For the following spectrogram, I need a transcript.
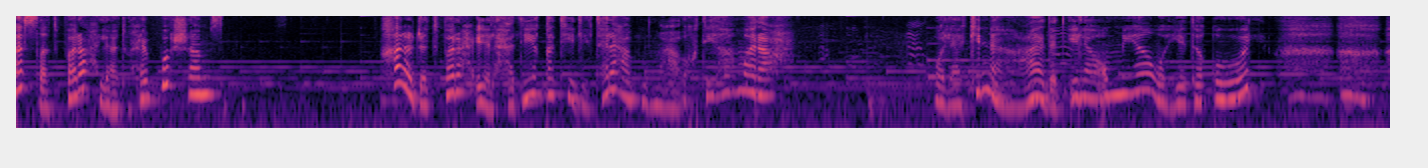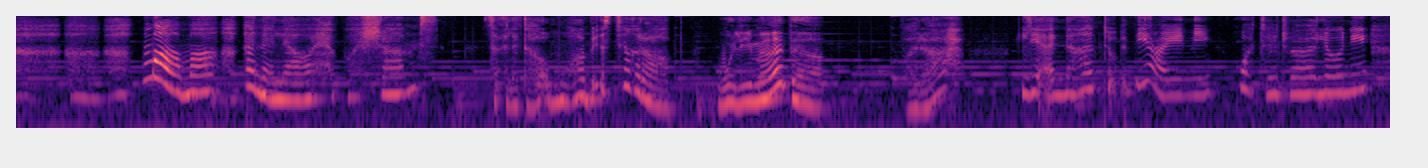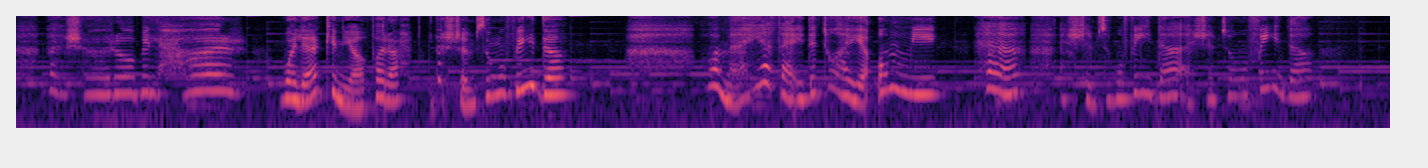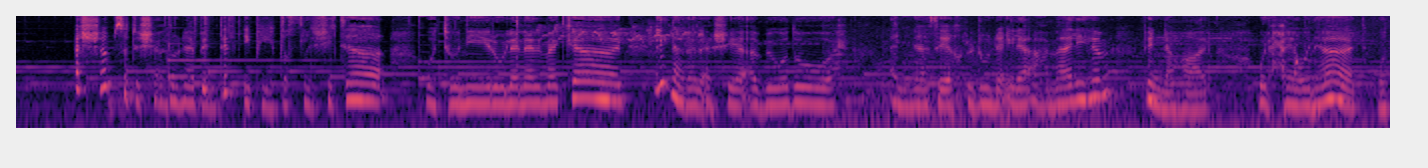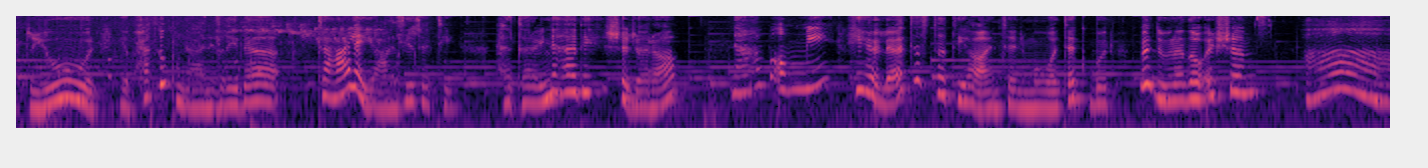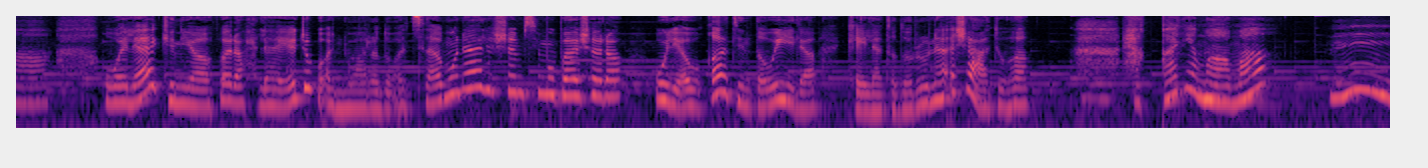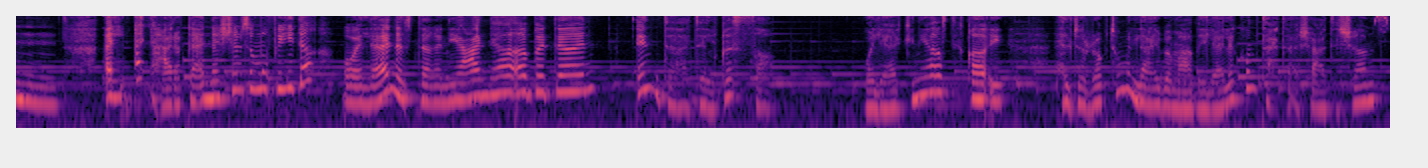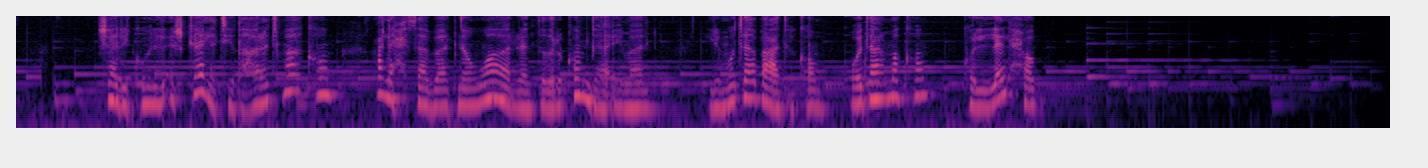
قصة فرح لا تحب الشمس. خرجت فرح إلى الحديقة لتلعب مع أختها مرح. ولكنها عادت إلى أمها وهي تقول ماما أنا لا أحب الشمس. سألتها أمها باستغراب. ولماذا؟ فرح لأنها تؤذي عيني وتجعلني أشعر بالحر. ولكن يا فرح الشمس مفيدة. وما هي فائدتها يا أمي؟ ها الشمس مفيدة الشمس مفيدة. الشمس تشعرنا بالدفء في فصل الشتاء وتنير لنا المكان لنرى الأشياء بوضوح. الناس يخرجون إلى أعمالهم في النهار والحيوانات والطيور يبحثون عن الغذاء. تعالي يا عزيزتي هل ترين هذه الشجرة؟ نعم أمي هي لا تستطيع أن تنمو وتكبر بدون ضوء الشمس آه ولكن يا فرح لا يجب أن نعرض أجسامنا للشمس مباشرة ولأوقات طويلة كي لا تضرنا أشعتها حقا يا ماما؟ مم. الآن عرفت أن الشمس مفيدة ولا نستغني عنها أبدا انتهت القصة ولكن يا أصدقائي هل جربتم اللعب مع ظلالكم تحت أشعة الشمس؟ شاركونا الأشكال التي ظهرت معكم على حسابات نوار ننتظركم دائما لمتابعتكم ودعمكم كل الحب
